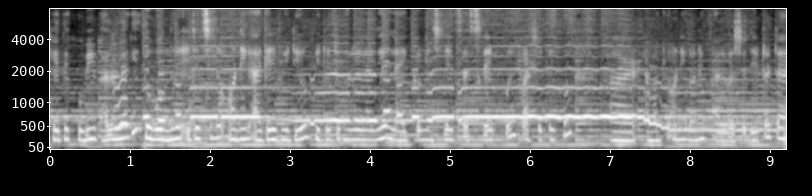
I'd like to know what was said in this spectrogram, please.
খেতে খুবই ভালো লাগে। তো বন্ধুরা, এটা ছিল অনেক আগের ভিডিও ভিডিওটি ভালো লাগলে লাইক কমেন্ট শেয়ার সাবস্ক্রাইব করে পাশে থেকো। আর আমাকে অনেক অনেক ভালোবাসা দিও। টাটা!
